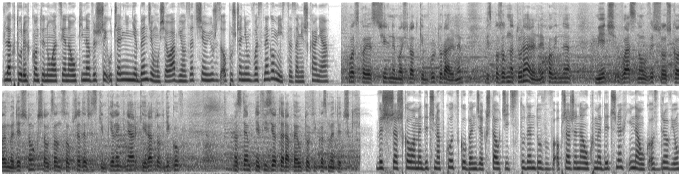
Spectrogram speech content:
dla których kontynuacja nauki na wyższej uczelni nie będzie musiała wiązać się już z opuszczeniem własnego miejsca zamieszkania. Kłodzko jest silnym ośrodkiem kulturalnym i w sposób naturalny powinna mieć własną wyższą szkołę medyczną, kształcącą przede wszystkim pielęgniarki, ratowników, następnie fizjoterapeutów i kosmetyczki. Wyższa Szkoła Medyczna w Kłodzku będzie kształcić studentów w obszarze nauk medycznych i nauk o zdrowiu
